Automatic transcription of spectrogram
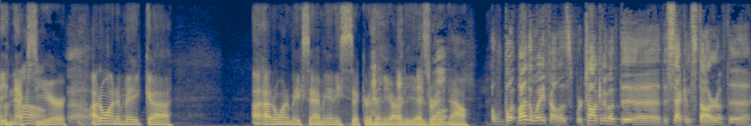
next year. I don't want to make uh, I I don't want to make Sammy any sicker than he already is right now. Oh, but by the way, fellas, we're talking about the the second star of the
